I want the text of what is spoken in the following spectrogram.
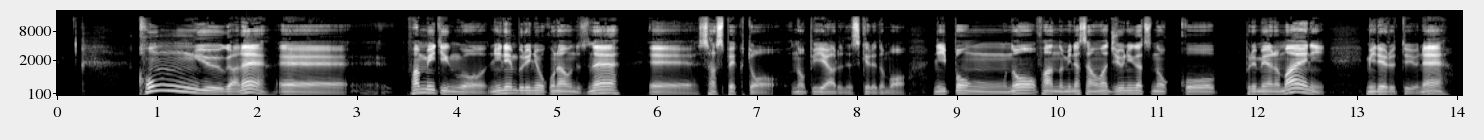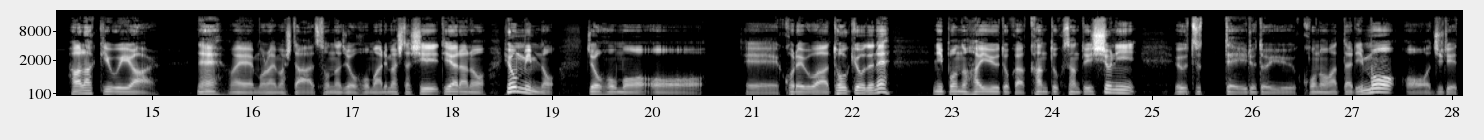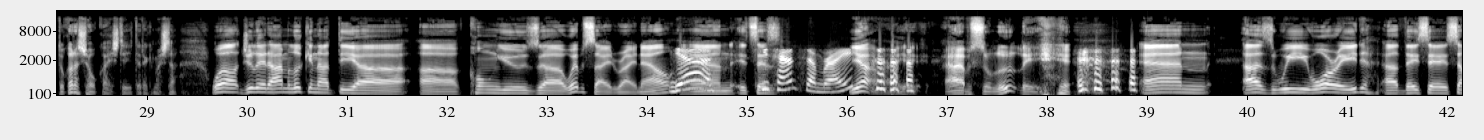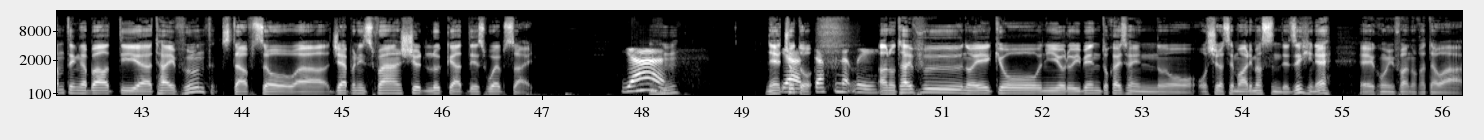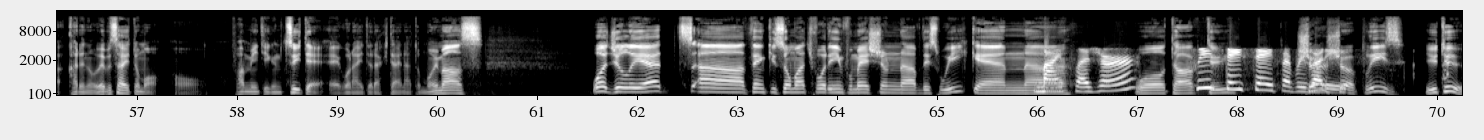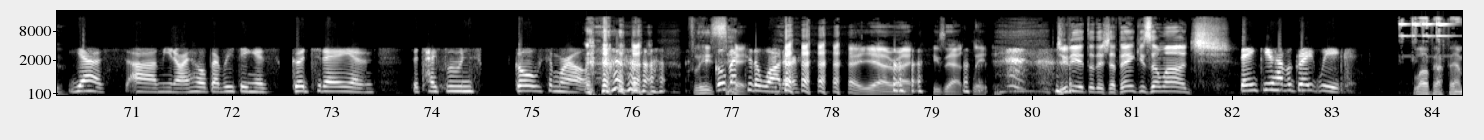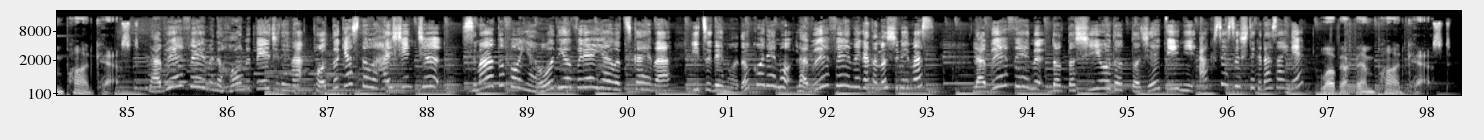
今湯がね、えーファンミーティングを2年ぶりに行うんですね。えーサスペクトの PR ですけれども、日本のファンの皆さんは12月のこうプレミアの前に見れるというね、How lucky we are。ね、えーもらいました。そんな情報もありましたし、ティアラのヒョンミンの情報も、おえーこれは東京でね、日本の俳優とか監督さんと一緒に映っているというこの辺りもおジュリエットから紹介していただきました Well, Juliet, I'm looking at the uh, uh, Kongyu's uh, website right now Yes, and it he's says handsome, right? Yeah, absolutely. and as we worried, uh, they say something about the uh, typhoon stuff. So uh, Japanese fans should look at this website. Yes. ね、ちょっと definitely. あの台風の影響によるイベント開催のお知らせもありますんで、ぜひね、えー、コミンファンの方は彼のウェブサイトもおファンミーティングについて、えーご覧いただきたいなと思います。Well, Juliet, uh, thank you so much for the information of this week, and uh, My pleasure. we'll talk Please to you. stay safe, everybody. Sure, sure, please. You too. Yes. Um, you know, I hope everything is good today and the typhoons go somewhere else. Please go say. back to the water. yeah, right. Exactly. ジュリエットでした。Thank you so much. Thank you. Have a great week. Love FM Podcast. ラブ f m のホームページではポッドキャストを配信中スマートフォンやオーディオプレイヤーを使えばいつでもどこでもラブ f m が楽しめますラブ FM.co.jp にアクセスしてくださいね Love FM Podcast.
